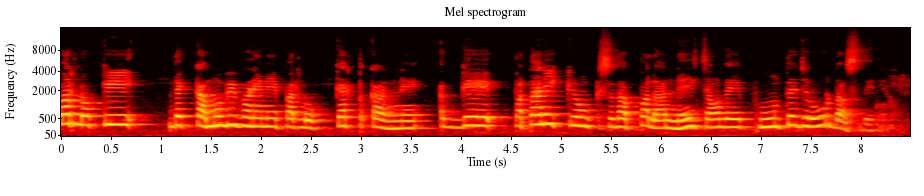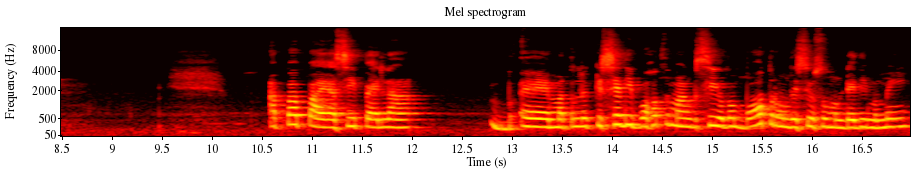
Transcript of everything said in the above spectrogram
ਪਰ ਲੋਕੀ ਦੇ ਕੰਮ ਵੀ ਬਣੇ ਨੇ, ਪਰ ਲੋਕ ਕਿਰਤ ਕਰਨ ਨੇ। ਅੱਗੇ ਪਤਾ ਨਹੀਂ ਕਿਉਂ ਕਿਸੇ ਦਾ ਭਲਾ ਨਹੀਂ ਚਾਹੁੰਦੇ, ਫੋਨ ਤੇ ਜ਼ਰੂਰ ਦੱਸਦੇ ਨੇ। ਆਪਾਂ ਪਾਇਆ ਸੀ ਪਹਿਲਾਂ ਮਤਲਬ ਕਿਸੇ ਦੀ ਬਹੁਤ ਮੰਗ ਸੀ, ਉਦੋਂ ਬਹੁਤ ਰੋਂਦੇ ਸੀ ਉਸ ਮੁੰਡੇ ਦੀ ਮੰਮੀ।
